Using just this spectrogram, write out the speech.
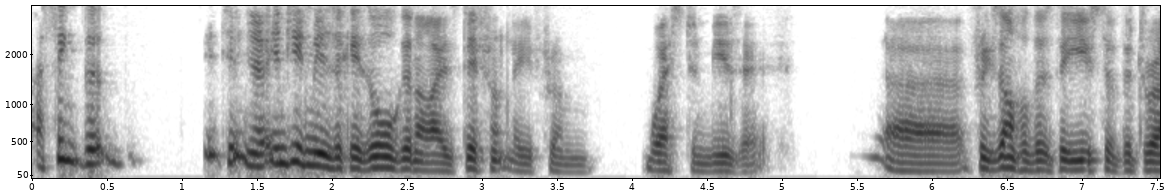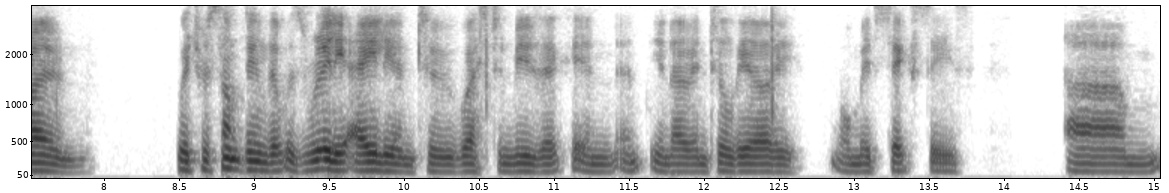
I think that you know Indian music is organised differently from Western music. Uh, for example, there's the use of the drone, which was something that was really alien to Western music in you know until the early or mid '60s. Um,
